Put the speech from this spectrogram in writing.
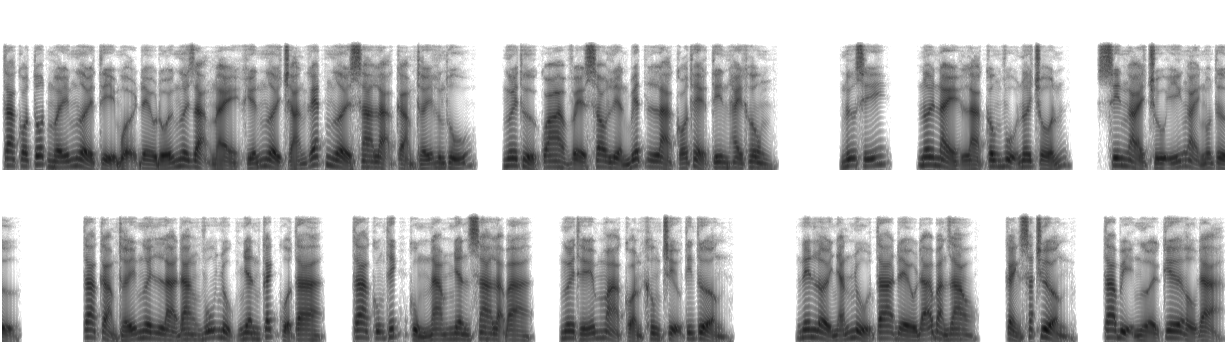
ta có tốt mấy người tỷ muội đều đối ngươi dạng này khiến người chán ghét người xa lạ cảm thấy hứng thú, ngươi thử qua về sau liền biết là có thể tin hay không. Nữ sĩ, nơi này là công vụ nơi trốn, xin ngài chú ý ngài ngôn tử. Ta cảm thấy ngươi là đang vũ nhục nhân cách của ta, ta cũng thích cùng nam nhân xa lạ ba, ngươi thế mà còn không chịu tin tưởng. Nên lời nhắn nhủ ta đều đã bàn giao, cảnh sát trưởng, ta bị người kia ẩu đả,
